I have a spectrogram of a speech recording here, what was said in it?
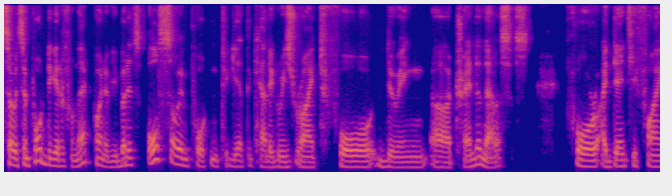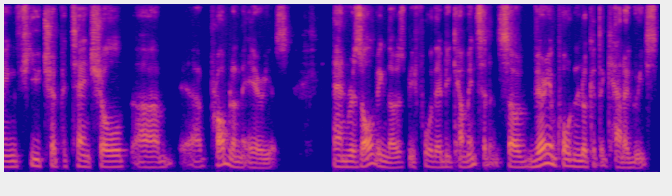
So it's important to get it from that point of view, but it's also important to get the categories right for doing uh, trend analysis, for identifying future potential um, uh, problem areas and resolving those before they become incidents. So very important look at the categories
